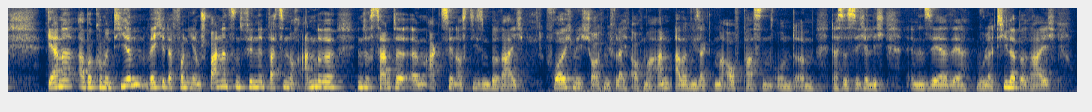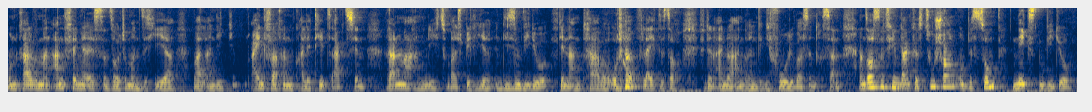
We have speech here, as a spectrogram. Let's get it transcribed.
Gerne aber kommentieren, welche davon ihr am spannendsten findet, was sind noch andere interessante ähm, Aktien aus diesem Bereich. Freue ich mich, schaue ich mir vielleicht auch mal an, aber wie gesagt, immer aufpassen und ähm, das ist sicherlich ein sehr, sehr volatiler Und gerade wenn man Anfänger ist, dann sollte man sich eher mal an die einfachen Qualitätsaktien ranmachen, die ich zum Beispiel hier in diesem Video genannt habe. Oder vielleicht ist auch für den einen oder anderen Wikifolio was interessant. Ansonsten vielen Dank fürs Zuschauen und bis zum nächsten Video.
